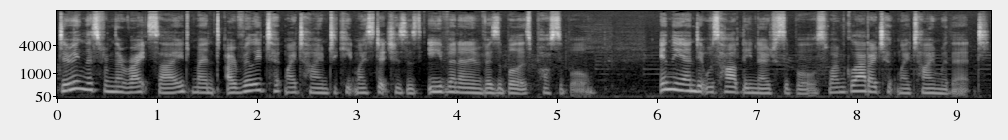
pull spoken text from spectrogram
Doing this from the right side meant I really took my time to keep my stitches as even and invisible as possible. In the end, it was hardly noticeable, so I'm glad I took my time with it.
